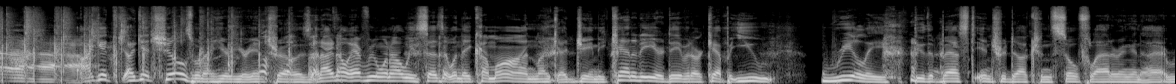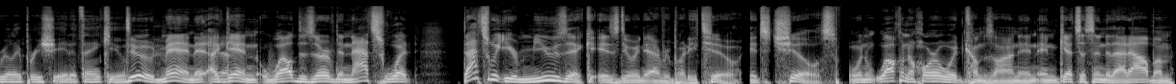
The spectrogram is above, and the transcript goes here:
I get I get chills when I hear your intros, and I know everyone always says it when they come on, like uh, Jamie Kennedy or David Arquette, but you really do the best introduction. So flattering, and I really appreciate it. Thank you, dude. Man, again, well deserved, and that's what. That's what your music is doing to everybody too. It's chills. When Welcome to Horrorwood comes on and, and gets us into that album,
